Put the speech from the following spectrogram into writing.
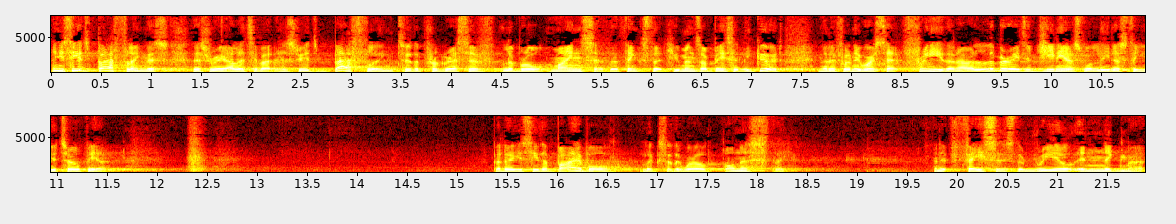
And you see, it's baffling, this, this reality about history. It's baffling to the progressive liberal mindset that thinks that humans are basically good, and that if only we're set free, then our liberated genius will lead us to utopia. But now you see, the Bible looks at the world honestly. And it faces the real enigma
